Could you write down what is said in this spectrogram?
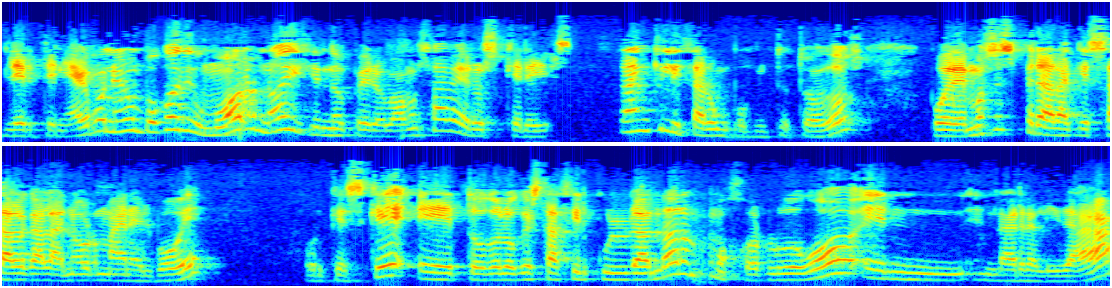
le tenía que poner un poco de humor, ¿no? Diciendo, pero vamos a ver, ¿os queréis tranquilizar un poquito todos? ¿Podemos esperar a que salga la norma en el BOE? Porque es que eh, todo lo que está circulando a lo mejor luego en, la realidad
